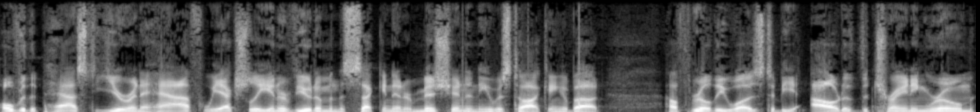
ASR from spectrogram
over the past year and a half. We actually interviewed him in the second intermission, and he was talking about how thrilled he was to be out of the training room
